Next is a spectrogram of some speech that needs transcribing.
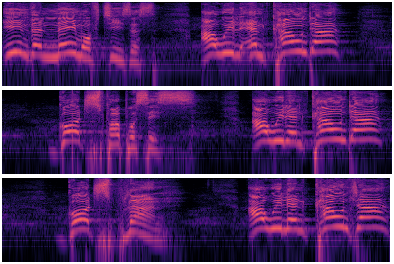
in the name of Jesus. I will encounter God's purposes. I will encounter God's plan. I will encounter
